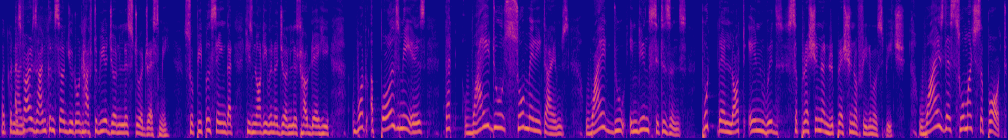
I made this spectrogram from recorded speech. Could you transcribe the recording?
what Kunal- as far as I'm concerned, you don't have to be a journalist to address me. So people saying that he's not even a journalist, how dare he? What appalls me is that why do so many times, why do Indian citizens put their lot in with suppression and repression of freedom of speech? Why is there so much support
